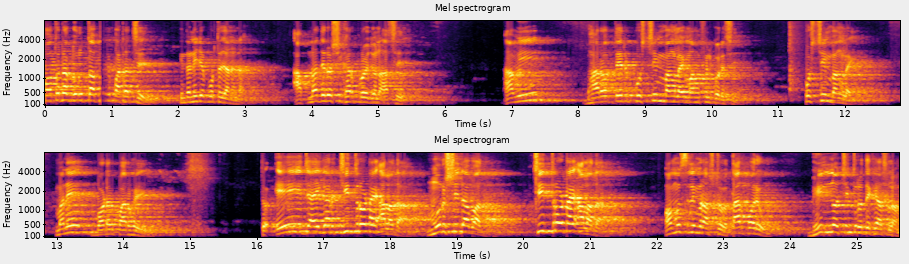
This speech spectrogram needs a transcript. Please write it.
কতটা গুরুত্ব আপনাকে পাঠাচ্ছে, কিন্তু নিজে পড়তে জানে না। আপনাদেরও শিখার প্রয়োজন আছে। আমি ভারতের পশ্চিম বাংলায় মাহফিল করেছি। পশ্চিম বাংলায় মানে বর্ডার পার হয়ে। তো এই জায়গার চিত্রটাই আলাদা, মুর্শিদাবাদ, চিত্রটাই আলাদা। অমুসলিম রাষ্ট্র, তারপরেও ভিন্ন চিত্র দেখে আসলাম।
